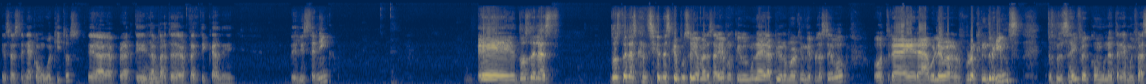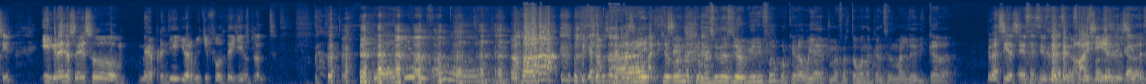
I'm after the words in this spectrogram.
esas tenía como huequitos, era la, práctica, uh -huh. la parte de la práctica de, de listening. Eh, dos, de las, dos de las canciones que puso ya me las sabía, porque una era Pure Morning de Placebo, otra era Boulevard of Broken Dreams, entonces ahí fue como una tarea muy fácil, y gracias a eso me aprendí You Are Beautiful de James Blunt. Ay, qué bueno que menciones You're Beautiful porque la voy a, me faltaba una canción mal dedicada. Gracias. Esa sí es de las canciones Ay, sí, dedicadas.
